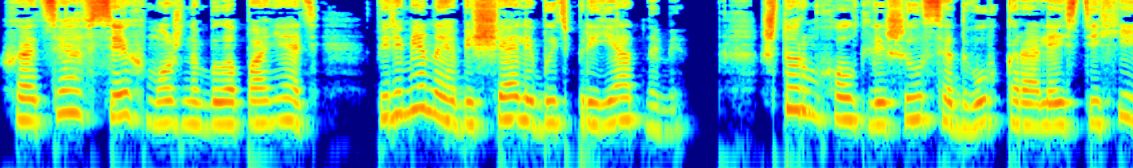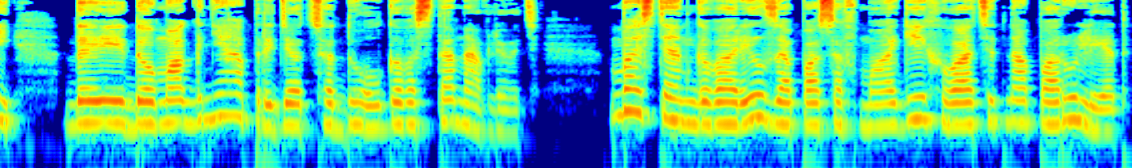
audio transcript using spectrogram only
Хотя всех можно было понять, перемены обещали быть приятными. Штормхолд лишился двух королей стихий, да и дом огня придется долго восстанавливать. Бастиан говорил, запасов магии хватит на пару лет,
